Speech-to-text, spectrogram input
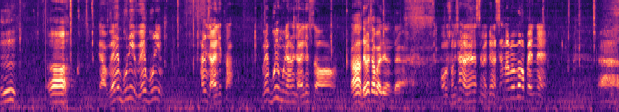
음. 아. 야, 왜 문이 왜 문이 하는지 알겠다. 왜 문이 문이 하는지 알겠어. 아, 내가 잡아야 되는데. 오늘 정신 안 해놨으면 그냥 생라면 먹을 뻔했네. 야.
